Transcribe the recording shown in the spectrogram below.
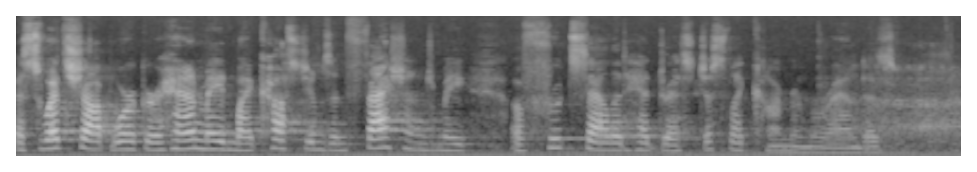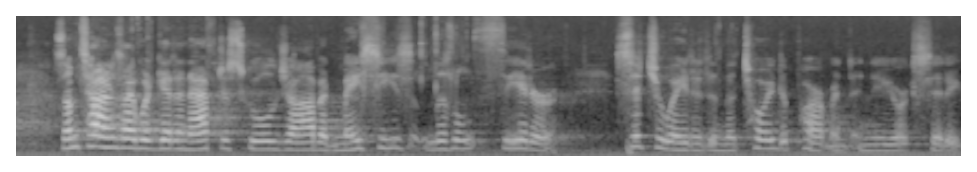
a sweatshop worker, handmade my costumes and fashioned me a fruit salad headdress just like Carmen Miranda's. Sometimes I would get an after school job at Macy's Little Theater situated in the toy department in New York City.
